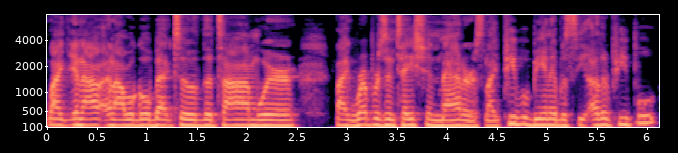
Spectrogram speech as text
like, and I and I will go back to the time where like representation matters. Like people being able to see other people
